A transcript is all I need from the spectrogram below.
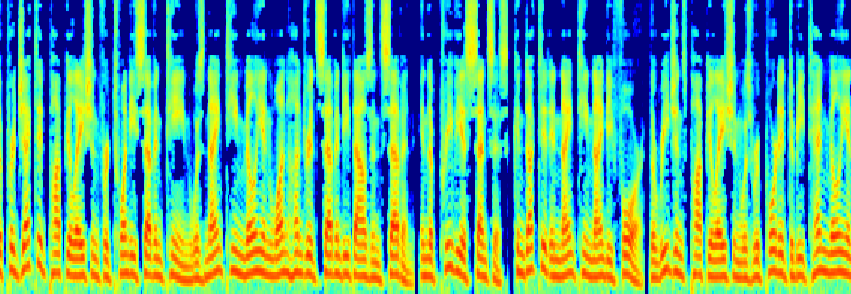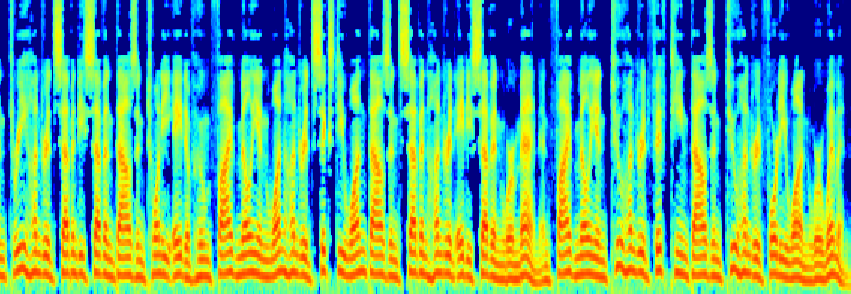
The projected population for 2017 was 19,170,007. In the previous census, conducted in 1994, the region's population was reported to be 10,377,028, of whom 5,161,787 were men and 5,215,241 were women.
